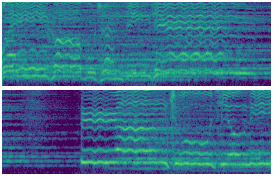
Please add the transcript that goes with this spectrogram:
为何不趁今天让主救你？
